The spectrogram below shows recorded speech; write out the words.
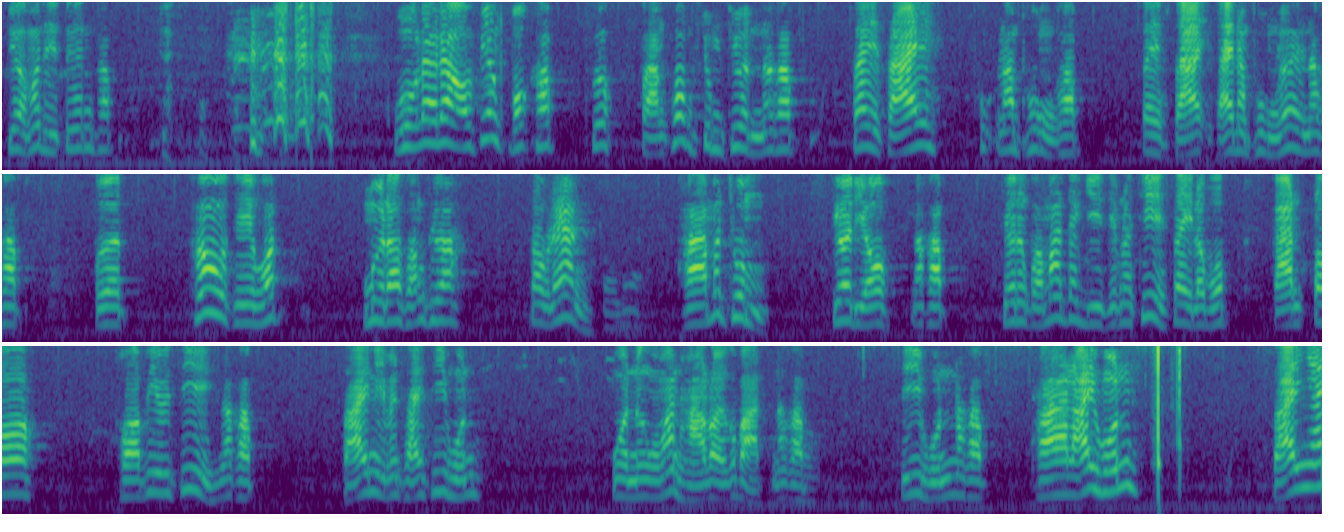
เชื่อมาดีตื่นครับปลูกได้แล้วเอาเฟี้ยงปกครับ เพื่อฝังความจุ่มชื้นนะครับใส่สายน้ำพุ่งครับใส่สายสายน้ำพุ่งเลยนะครับ เปิดเข้าสีหดมือเราสองเทือเต้าแรงถามันชุ่มเทือเดียวนะครับเทือหนึ่งประมาณจะยี่สิบนาทีใส่ระบบ การต่อทอ PVC นะครับ สายนี่เป็นสายสีหุนหัวหนึ่งประมาณหาร้อยกว่าบาทนะครับสีหุนนะครับทาหลายหุน สายใหญ่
